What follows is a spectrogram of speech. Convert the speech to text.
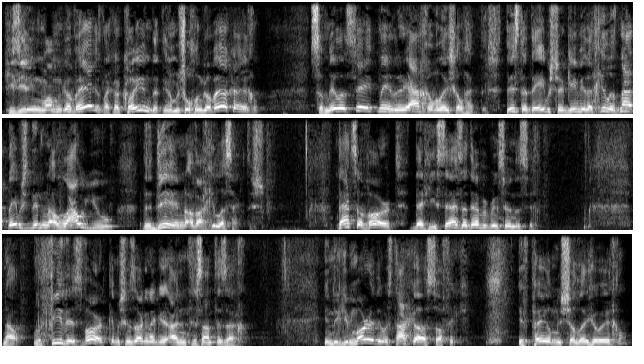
he's eating mam gaveya, he's like a kohen, that you know, mishulchan kayechel. So Mila hektish. This that the Abishter gave you the achil is not, the Abishter didn't allow you the din of achilas hektish. That's a word that he says that the Rebbe brings here in the Sikh. Now, lefi this word, kann. In the Gemara there was taka a suffix, if peil mishalehu echel,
